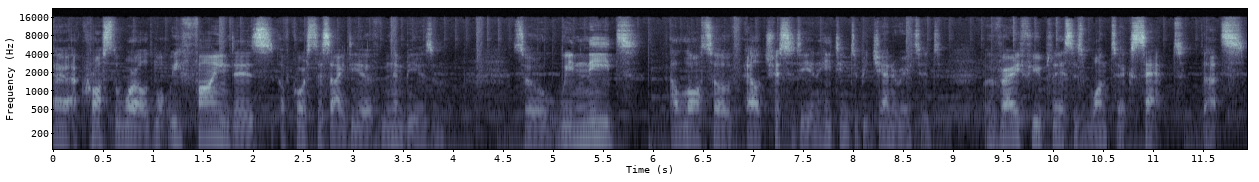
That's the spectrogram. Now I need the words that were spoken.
uh, across the world, what we find is, of course, this idea of NIMBYism. So we need a lot of electricity and heating to be generated, but very few places want to accept that's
